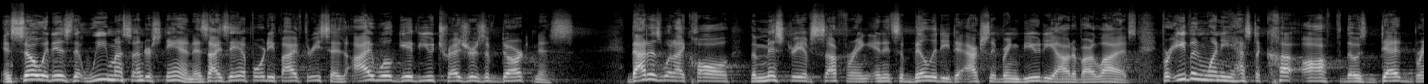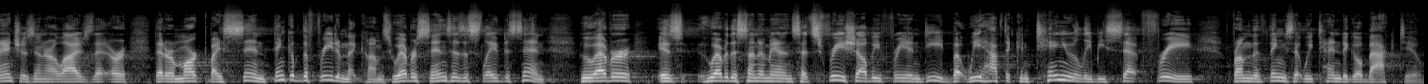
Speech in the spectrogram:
And so it is that we must understand, as Isaiah 45 3 says, I will give you treasures of darkness that is what I call the mystery of suffering and its ability to actually bring beauty out of our lives. For even when He has to cut off those dead branches in our lives that are, that are marked by sin, think of the freedom that comes. Whoever sins is a slave to sin. Whoever, is, whoever the Son of Man sets free shall be free indeed. But we have to continually be set free from the things that we tend to go back to.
